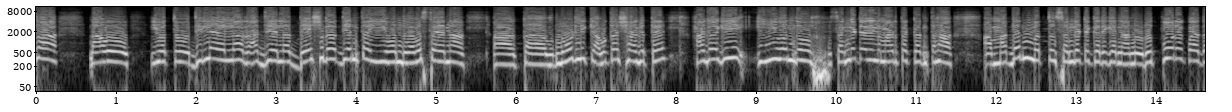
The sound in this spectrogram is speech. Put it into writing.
ಸಹ ನಾವು ಇವತ್ತು ಜಿಲ್ಲೆ ಎಲ್ಲ, ರಾಜ್ಯ ಎಲ್ಲ, ದೇಶದಾದ್ಯಂತ ಈ ಒಂದು ವ್ಯವಸ್ಥೆಯನ್ನ ನೋಡ್ಲಿಕ್ಕೆ ಅವಕಾಶ ಆಗುತ್ತೆ. ಹಾಗಾಗಿ ಈ ಒಂದು ಸಂಘಟನೆಯನ್ನು ಮಾಡ್ತಕ್ಕಂತಹ ಮದನ್ ಮತ್ತು ಸಂಘಟಕರಿಗೆ ನಾನು ಹೃತ್ಪೂರ್ವಕವಾದ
